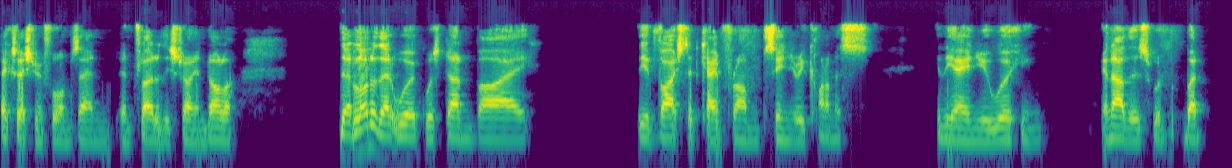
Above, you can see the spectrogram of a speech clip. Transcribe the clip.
taxation reforms, and and floated the Australian dollar, that a lot of that work was done by the advice that came from senior economists in the ANU working, and others would, but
